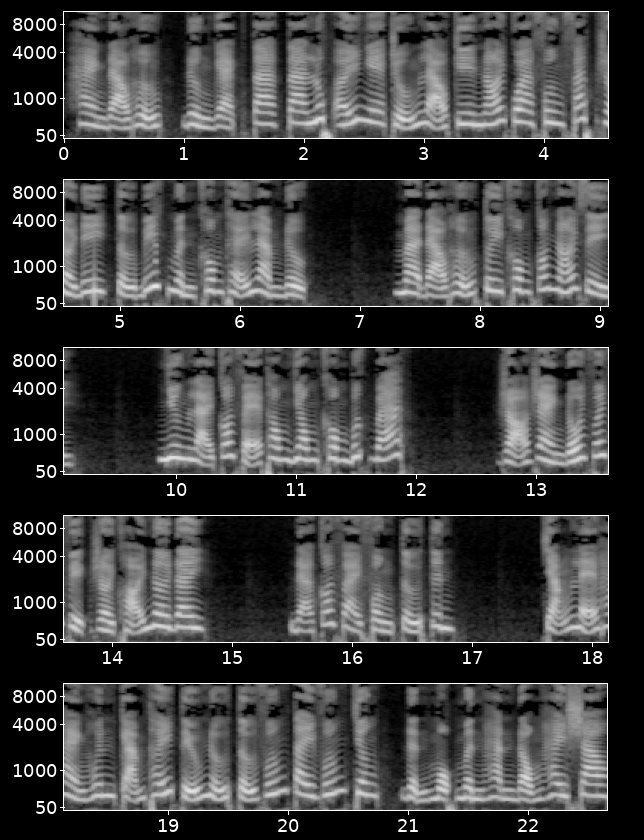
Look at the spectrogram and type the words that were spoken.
Hàng đạo hữu, đừng gạt ta, ta lúc ấy nghe trưởng lão kia nói qua phương pháp rời đi, tự biết mình không thể làm được. Mà đạo hữu tuy không có nói gì, nhưng lại có vẻ thông dong không bức bát. Rõ ràng đối với việc rời khỏi nơi đây, đã có vài phần tự tin. Chẳng lẽ hàng huynh cảm thấy tiểu nữ tử vướng tay vướng chân, định một mình hành động hay sao?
